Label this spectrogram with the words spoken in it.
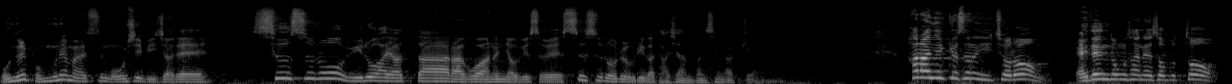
오늘 본문의 말씀 52절에 스스로 위로하였다라고 하는 여기서의 스스로를 우리가 다시 한번 생각해야 합니다. 하나님께서는 이처럼 에덴 동산에서부터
